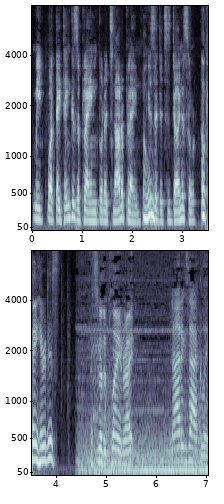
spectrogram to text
meet what they think is a plane, but it's not a plane, Oh. is it? It's a dinosaur. Okay, here it is. That's another plane, right? Not exactly.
